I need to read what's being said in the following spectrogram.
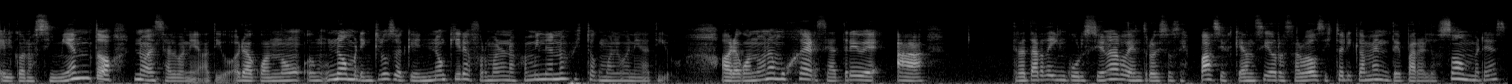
el conocimiento no es algo negativo. Ahora, cuando un hombre incluso que no quiere formar una familia no es visto como algo negativo. Ahora, cuando una mujer se atreve a tratar de incursionar dentro de esos espacios que han sido reservados históricamente para los hombres,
